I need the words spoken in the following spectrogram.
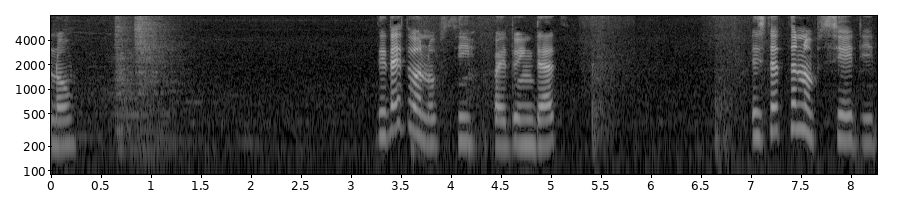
no. Did I do an oopsie by doing that? Is that an oopsie I did?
